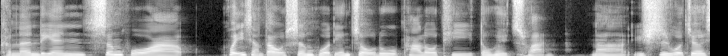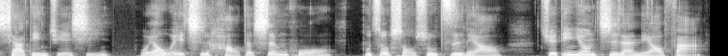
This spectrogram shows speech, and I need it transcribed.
可能连生活啊，会影响到我生活，连走路、爬楼梯都会喘。那于是我就下定决心，我要维持好的生活，不做手术治疗。决定用自然疗法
